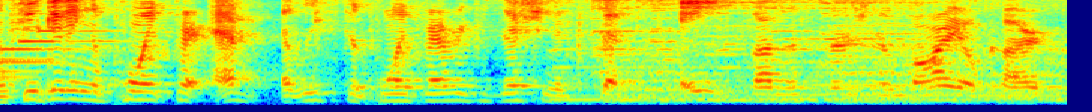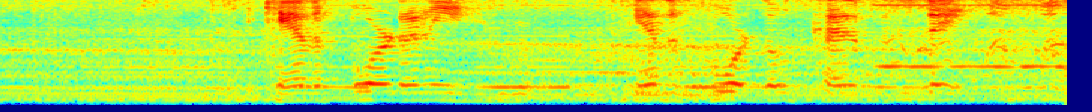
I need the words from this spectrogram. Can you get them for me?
If you're getting a point for at least a point for every position except eighth on this version of Mario Kart, can't afford any, can't afford those kind of mistakes.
